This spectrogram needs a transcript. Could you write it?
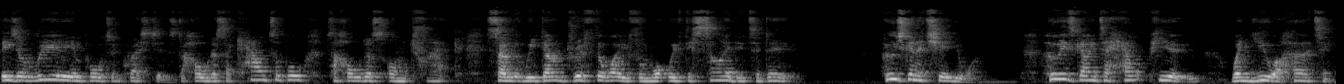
These are really important questions to hold us accountable, to hold us on track, so that we don't drift away from what we've decided to do. Who's going to cheer you on? Who is going to help you when you are hurting?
